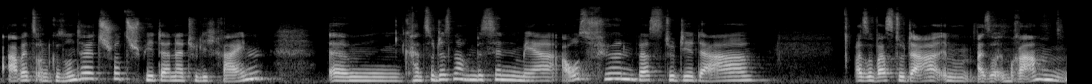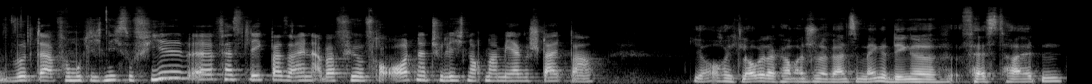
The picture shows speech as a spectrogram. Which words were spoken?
Arbeits- und Gesundheitsschutz spielt da natürlich rein. Ähm, kannst du das noch ein bisschen mehr ausführen, was du dir da, also was du da im, also im Rahmen wird da vermutlich nicht so viel äh, festlegbar sein, aber für vor Ort natürlich noch mal mehr gestaltbar. Ja, auch ich glaube, da kann man schon eine ganze Menge Dinge festhalten.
